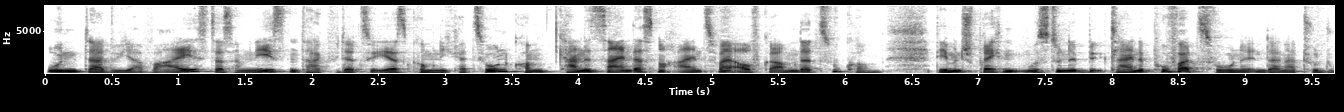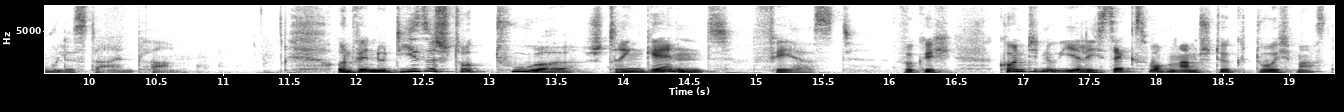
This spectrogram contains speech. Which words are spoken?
Und da du ja weißt, dass am nächsten Tag wieder zuerst Kommunikation kommt, kann es sein, dass noch ein, zwei Aufgaben dazukommen. Dementsprechend musst du eine kleine Pufferzone in deiner To-Do-Liste einplanen. Und wenn du diese Struktur stringent fährst, wirklich kontinuierlich sechs Wochen am Stück durchmachst,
